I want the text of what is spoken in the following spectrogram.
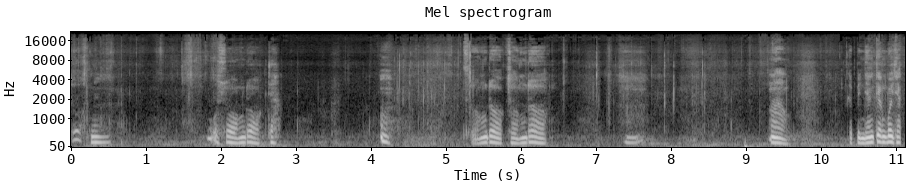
ดอกหนึ่งอ้สองดอกจ้ะสองดอกสองดอกอ้าวจะเป็นยังจังบ่อยาก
